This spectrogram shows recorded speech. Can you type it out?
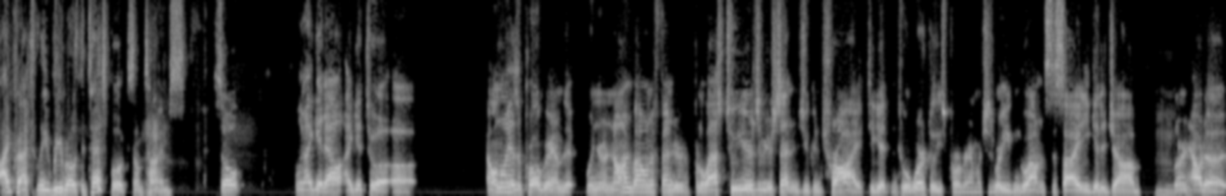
I practically rewrote the textbook sometimes. So when I get out, I get to a, a Illinois has a program that when you're a nonviolent offender for the last two years of your sentence, you can try to get into a work release program, which is where you can go out in society, get a job, Mhm. learn how to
